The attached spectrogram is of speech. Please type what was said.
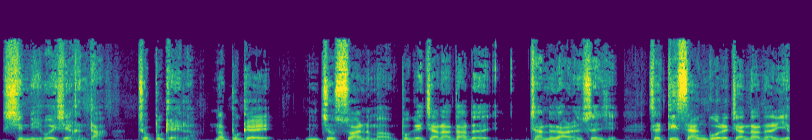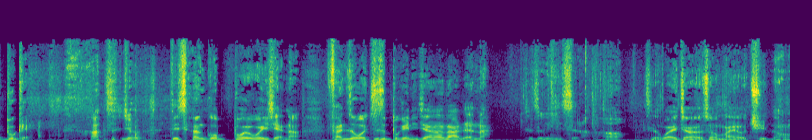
心理威胁很大，就不给了。那不给你就算了嘛，不给加拿大的加拿大人申请，在第三国的加拿大人也不给。啊，这就第三国不会危险了，反正我就是不给你加拿大人了，就这个意思了啊。这外交有时候蛮有趣的哈。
